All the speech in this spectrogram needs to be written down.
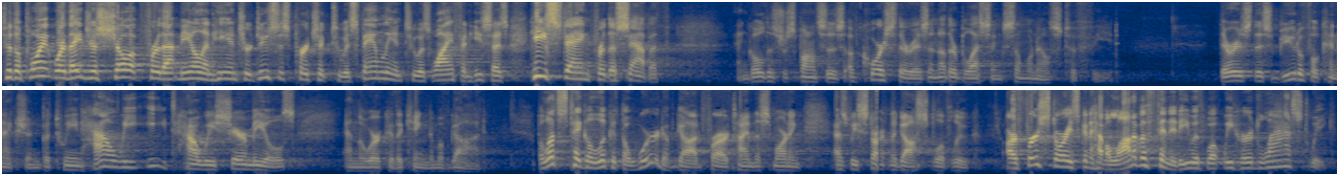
To the point where they just show up for that meal and he introduces Perchik to his family and to his wife, and he says, He's staying for the Sabbath. And Golda's response is, Of course there is another blessing, someone else to feed. There is this beautiful connection between how we eat, how we share meals, and the work of the kingdom of God. But let's take a look at the Word of God for our time this morning as we start in the Gospel of Luke. Our first story is going to have a lot of affinity with what we heard last week.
